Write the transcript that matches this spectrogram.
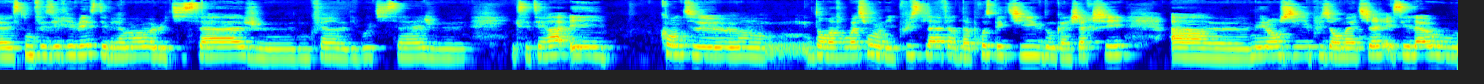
euh, ce qui me faisait rêver, c'était vraiment le tissage, euh, donc faire des beaux tissages, etc. Et quand dans ma formation, on est plus là à faire de la prospective, donc à chercher à mélanger plusieurs matières, et c'est là où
